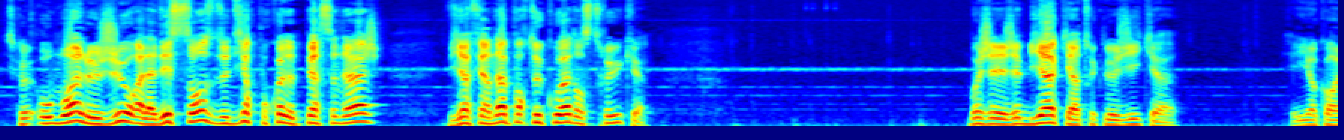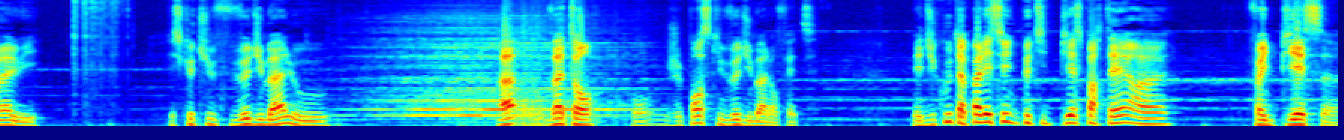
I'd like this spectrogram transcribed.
Parce que au moins, le jeu aura la décence de dire pourquoi notre personnage vient faire n'importe quoi dans ce truc. Moi, j'aime bien qu'il y ait un truc logique. Et il est encore là, lui. Est-ce que tu veux du mal ou... Ah, va-t'en. Bon, je pense qu'il me veut du mal, en fait. Mais du coup, t'as pas laissé une petite pièce par terre euh? Enfin, une pièce... Euh,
